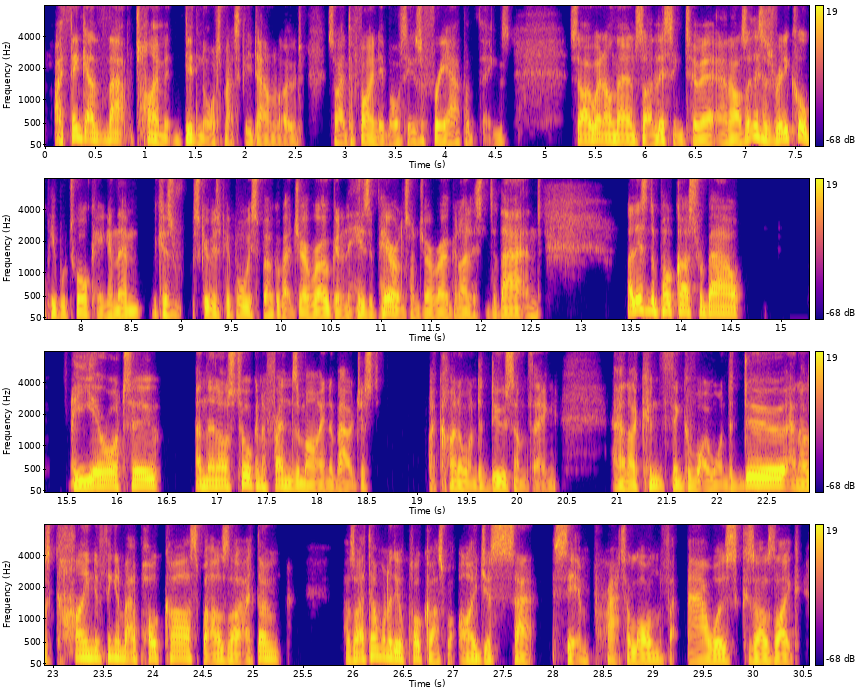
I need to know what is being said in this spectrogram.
I think at that time it didn't automatically download. So I had to find it. But obviously it was a free app and things. So I went on there and started listening to it, and I was like, "This is really cool." People talking, and then because Scroobius Pip always spoke about Joe Rogan and his appearance on Joe Rogan, I listened to that, and I listened to podcasts for about a year or two, and then I was talking to friends of mine about just I kind of wanted to do something, and I couldn't think of what I wanted to do, and I was kind of thinking about a podcast, but I was like, I don't. I was like, I don't want to do a podcast where I just sat, sit and prattle on for hours because I was like,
